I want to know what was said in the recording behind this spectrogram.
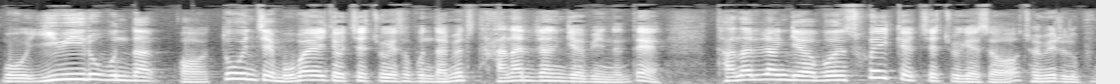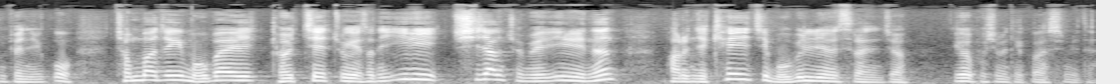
뭐 2위로 본다, 어, 또 이제 모바일 결제 쪽에서 본다면 다날이라는 기업이 있는데, 다날이라는 기업은 소액 결제 쪽에서 점유율이 높은 편이고, 전반적인 모바일 결제 쪽에서는 1위, 시장 점유율 1위는 바로 이제 KG 모빌리언스라는 점, 이걸 보시면 될 것 같습니다.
